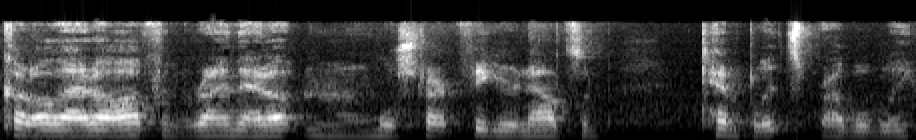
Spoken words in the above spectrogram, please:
cut all that off and grind that up and we'll start figuring out some templates probably.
